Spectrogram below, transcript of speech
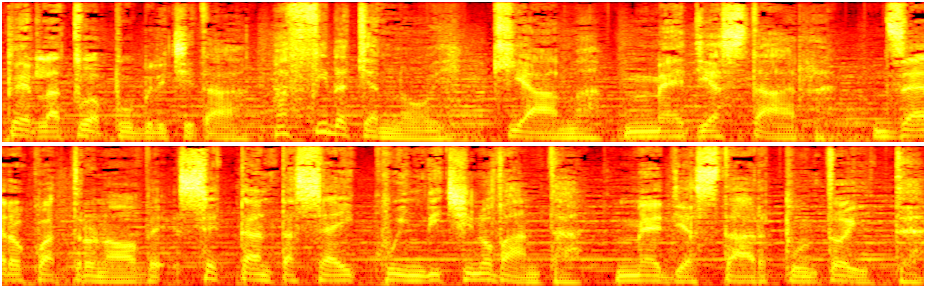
Per la tua pubblicità, affidati a noi. Chiama Mediastar 049 76 15 90 mediastar.it.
